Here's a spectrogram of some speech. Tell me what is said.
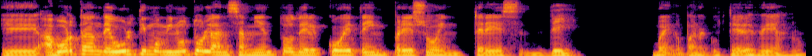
Eh, abortan de último minuto lanzamiento del cohete impreso en 3D. Bueno, para que ustedes vean, ¿no?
